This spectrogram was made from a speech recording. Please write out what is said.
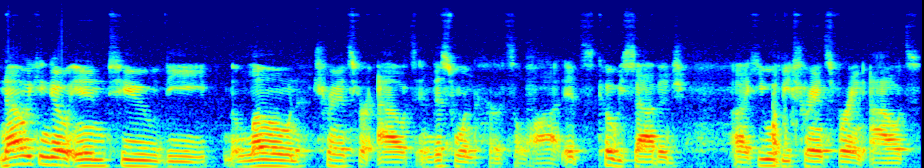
now we can go into the, loan transfer out, and this one hurts a lot. It's Kobe Savage. Uh, he will be transferring out.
